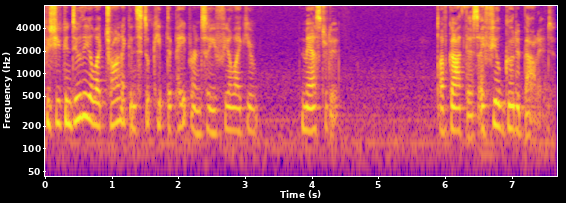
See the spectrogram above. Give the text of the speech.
Because you can do the electronic and still keep the paper until you feel like you've mastered it. I've got this. I feel good about it.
